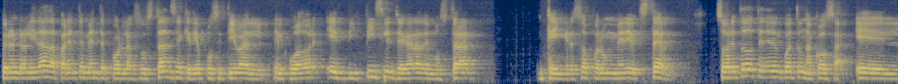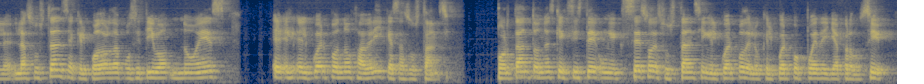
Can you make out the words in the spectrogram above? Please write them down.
pero en realidad aparentemente por la sustancia que dio positiva el, jugador es difícil llegar a demostrar que ingresó por un medio externo. Sobre todo teniendo en cuenta una cosa, la sustancia que el jugador da positivo no es, el cuerpo no fabrica esa sustancia. Por tanto, no es que existe un exceso de sustancia en el cuerpo de lo que el cuerpo puede ya producir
